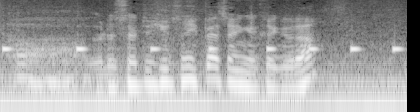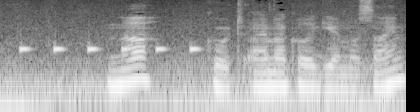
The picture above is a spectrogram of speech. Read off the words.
Oh, das hätte ich jetzt nicht besser hingekriegt, oder? Na, gut, einmal korrigieren muss sein.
